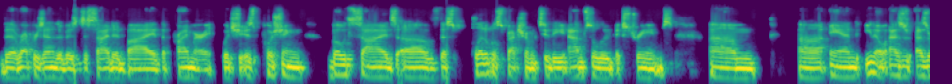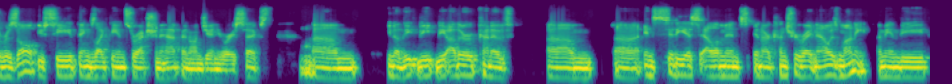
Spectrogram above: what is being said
the representative is decided by the primary, which is pushing both sides of this political spectrum to the absolute extremes. Um, uh, and you know, as as a result, you see things like the insurrection happen on January sixth. Um, you know, the the the other kind of um, uh, insidious element in our country right now is money. I mean, the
